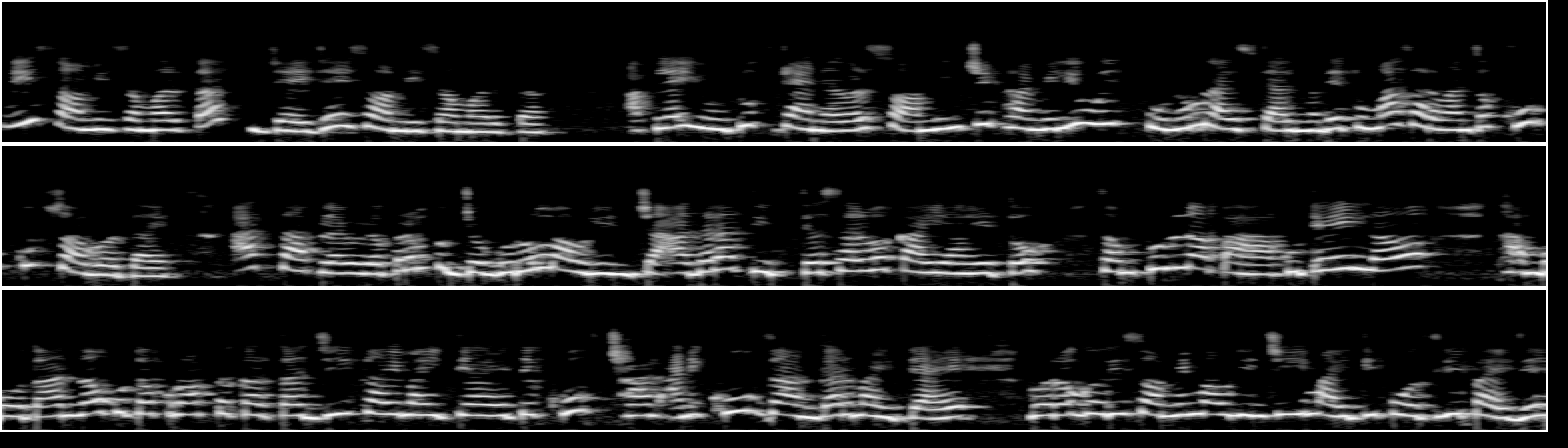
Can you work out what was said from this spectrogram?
श्री स्वामी समर्थ जय जय स्वामी समर्थ. आपल्या यूट्यूब चॅनलवर स्वामींची फॅमिली विथ पूनम लाईफस्टाईलमध्ये तुम्हा सर्वांचं खूप खूप स्वागत आहे. आजचा आपला व्हिडिओ परमपूज्य गुरु माऊलींच्या आदरातिथ्य सर्व काही आहे तो संपूर्ण पहा. कुठेही न थांबवता न कुठं क्रॉफ्ट करता जी काही माहिती आहे ते खूप छान आणि खूप जाणकार माहिती आहे. घरोघरी स्वामी माऊलींची ही माहिती पोहोचली पाहिजे.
